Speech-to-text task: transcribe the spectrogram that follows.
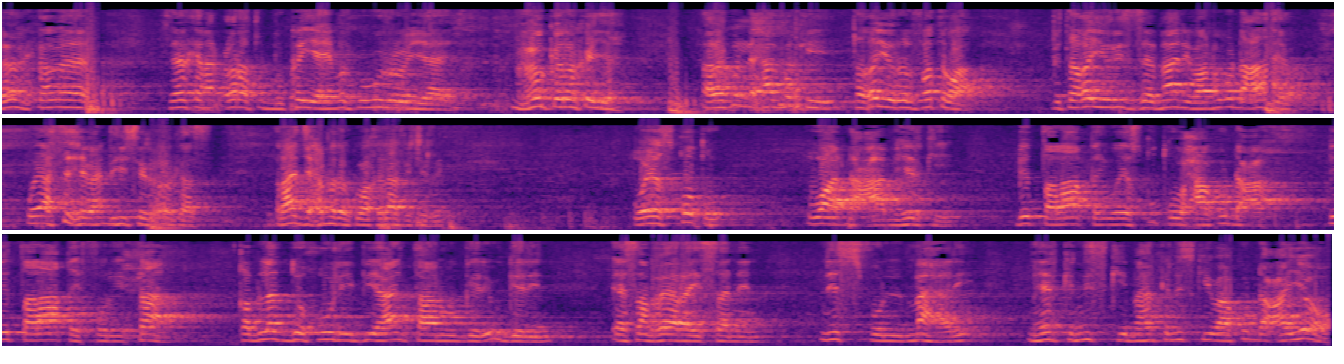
reerkana curat buu ka yahay markuu ugu roon yahay. Muxuu kaloo ka yahay. Calaa kulli xaal markii tagayur alfatwa bitagayuri zamaani baa nagu dhacdayo way asixi baan dhihi jiray halkaas raajix madhabku waa khilaafi jiray wayasqutu waa dhacaa mehirkii bialaaqi wayasqutu waxaa ku dhaca bialaaqi furitaan qabla dukhuuli bihaa intaanu u gelin eesan reeraysanin nisfu lmahri meherka niskii maharka niskii baa ku dhacayo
